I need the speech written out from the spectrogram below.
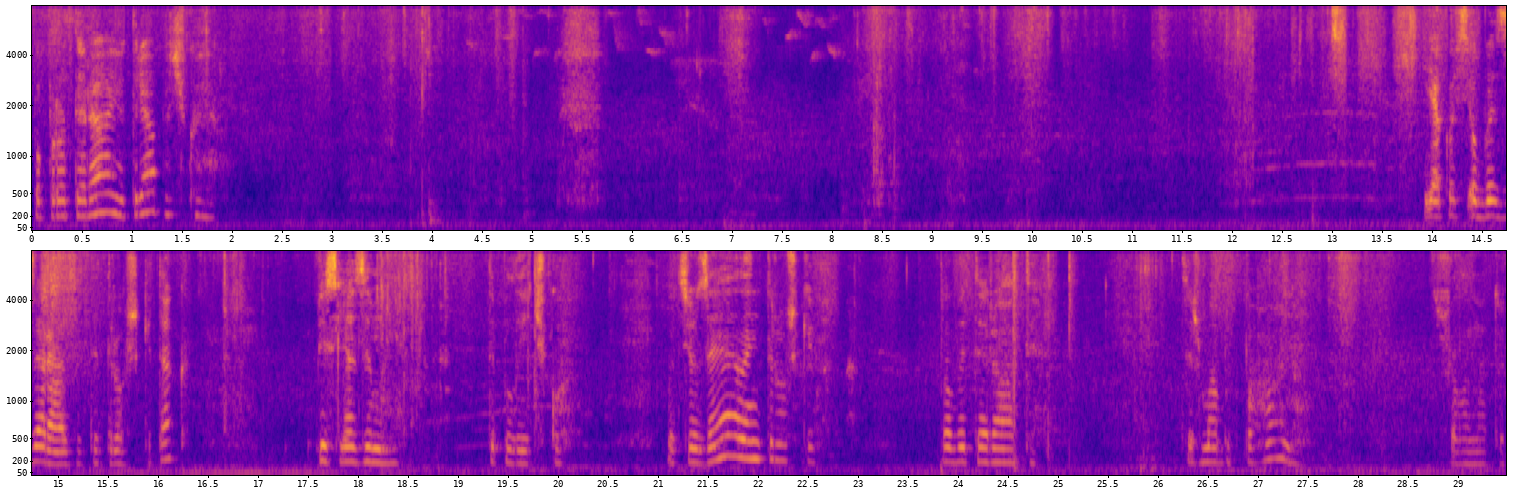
попротираю тряпочкою. Якось обеззаразити трошки, так? Після зими тепличку. Оцю зелень трошки повитирати. Це ж, мабуть, погано, що вона тут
